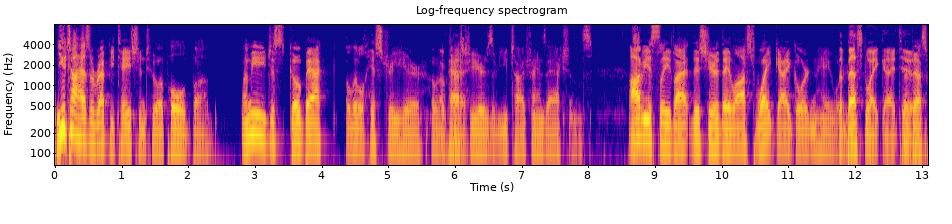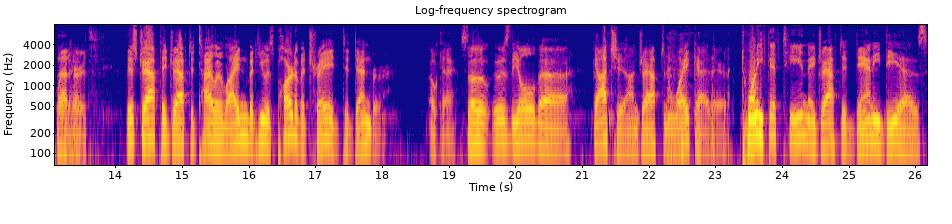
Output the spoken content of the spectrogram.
Utah has a reputation to uphold, Bob. Let me just go back a little history here over the Okay. past few years of Utah transactions. Obviously, this year they lost white guy Gordon Hayward. The best white guy, too. The best white That guy. hurts. This draft, they drafted Tyler Lydon, but he was part of a trade to Denver. Okay. So it was the old uh, gotcha on drafting a white guy there. 2015, they drafted Danny Diaz,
